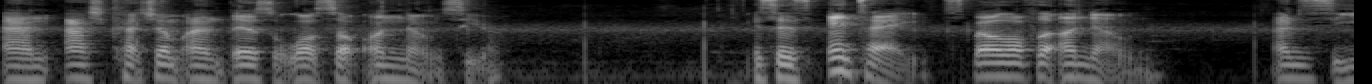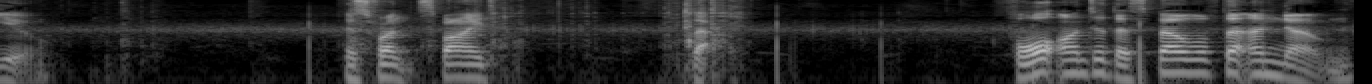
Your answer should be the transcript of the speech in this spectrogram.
and Ash Ketchum, and there's lots of unknowns here. It says Entei, spell of the unknown. And it's you. His front spine, back. Fall under the spell of the unknown.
